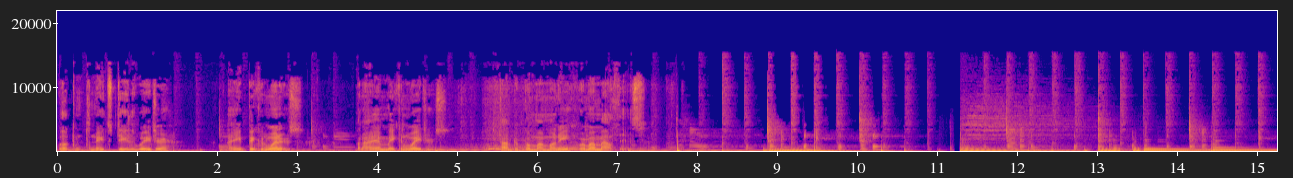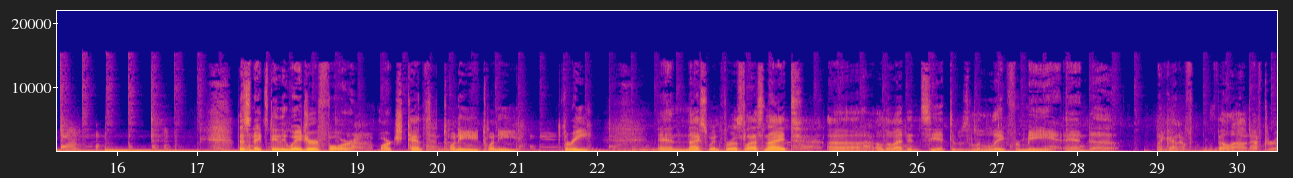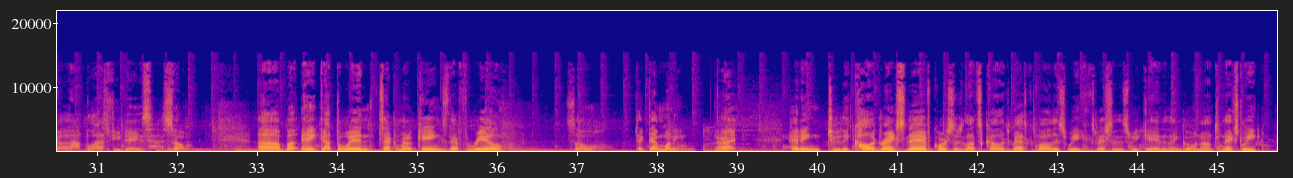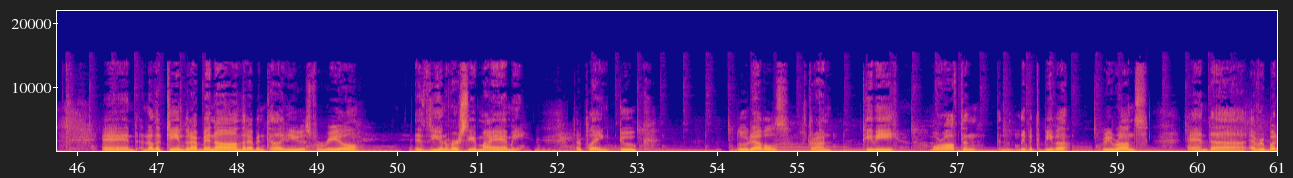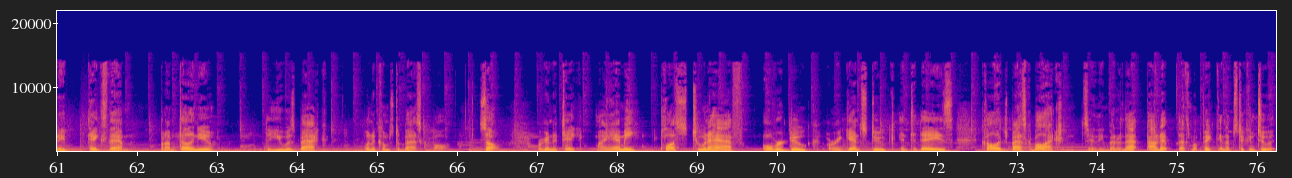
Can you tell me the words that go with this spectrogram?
Welcome to Nate's Daily Wager. I ain't picking winners, but I am making wagers. Time to put my money where my mouth is. This is Nate's Daily Wager for March 10th, 2023. And nice win for us last night. Uh, although I didn't see it, it was a little late for me, and uh, I kind of fell out after uh, the last few days. So, uh, but hey, got the win. Sacramento Kings, they're for real. So, take that money. All right. Heading to the college ranks today. Of course, there's lots of college basketball this week, especially this weekend, and then going on to next week. And another team that I've been on that I've been telling you is for real is the University of Miami. They're playing Duke Blue Devils. They're on TV more often than Leave It to Beaver reruns, and uh, everybody takes them. But I'm telling you, the U is back when it comes to basketball. So we're going to take Miami plus two and a half over Duke or against Duke in today's college basketball action. See anything better than that? Pound it. That's my pick, and I'm sticking to it.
